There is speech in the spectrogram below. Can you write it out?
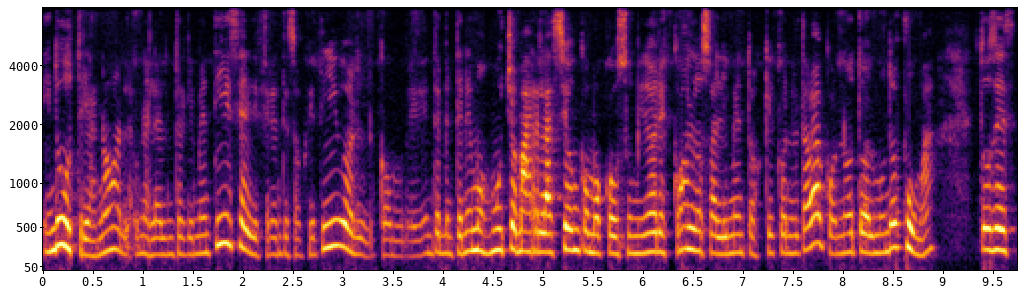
industrias, ¿no? Una es la industria alimenticia, hay diferentes objetivos, evidentemente tenemos mucho más relación como consumidores con los alimentos que con el tabaco, no todo el mundo fuma, entonces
